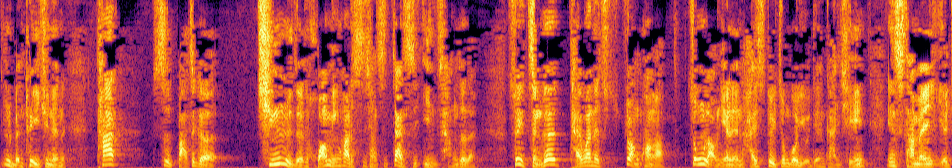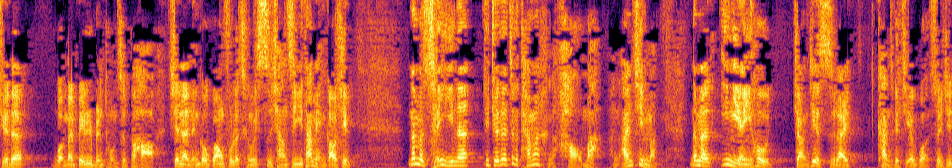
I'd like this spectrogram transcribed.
日本退役军人呢，他是把这个。亲日的皇民化的思想是暂时隐藏着的，所以整个台湾的状况啊，中老年人还是对中国有点感情，因此他们也觉得我们被日本人统治不好，现在能够光复了，成为四强之一，他们很高兴。那么陈仪呢，就觉得这个台湾很好嘛，很安静嘛。那么一年以后，蒋介石来看这个结果，所以就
